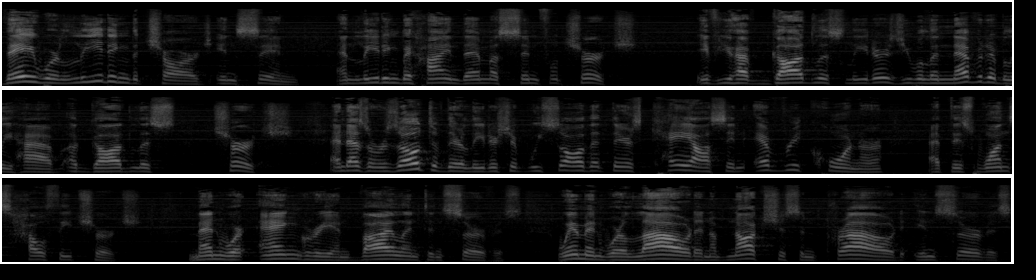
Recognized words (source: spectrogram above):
they were leading the charge in sin and leading behind them a sinful church. If you have godless leaders, you will inevitably have a godless church. And as a result of their leadership, we saw that there's chaos in every corner at this once healthy church. Men were angry and violent in service. Women were loud and obnoxious and proud in service.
